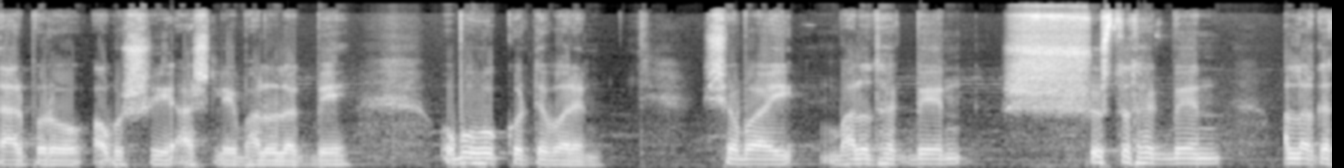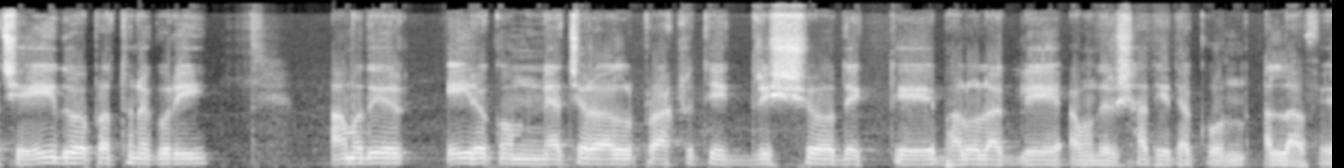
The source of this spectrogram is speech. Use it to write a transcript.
তারপরও অবশ্যই আসলে ভালো লাগবে। উপভোগ করতে পারেন। সবাই ভালো থাকবেন, সুস্থ থাকবেন। আল্লাহর কাছে এই দোয়া প্রার্থনা করি, আমাদের এই রকম ন্যাচারাল প্রাকৃতিক দৃশ্য দেখতে ভালো লাগলে আমাদের সাথে থাকুন। আল্লাহ হাফেজ।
